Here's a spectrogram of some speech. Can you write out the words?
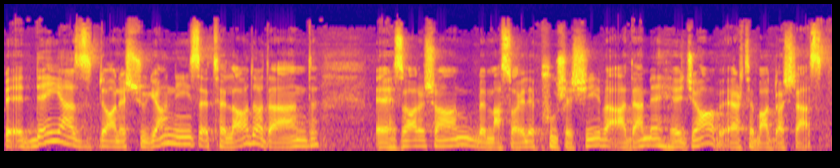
به عده‌ای از دانشجویان نیز اطلاع دادند احضارشان به مسائل پوششی و عدم هجاب ارتباط داشته است.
